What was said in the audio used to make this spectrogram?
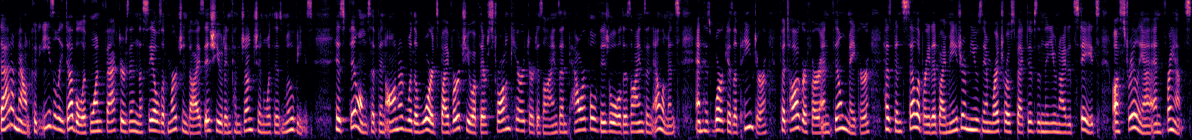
That amount could easily double if one factors in the sales of merchandise issued in conjunction with his movies. His films have been honored with awards by virtue of their strong character designs and powerful visual designs and elements, and his work as a painter, photographer, and filmmaker has been celebrated by major museum retrospectives in the United States, Australia, and France.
